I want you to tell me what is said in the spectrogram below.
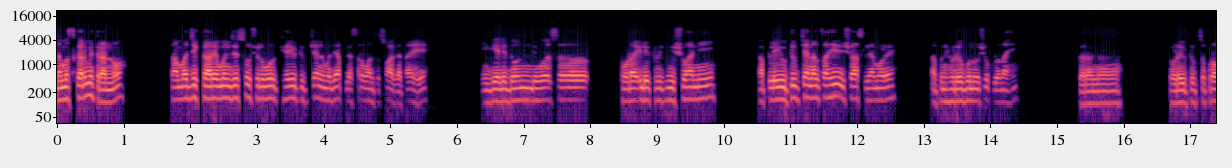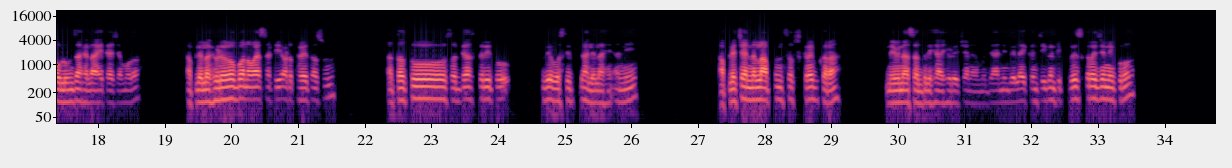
नमस्कार मित्रांनो. सामाजिक कार्य म्हणजे सोशल वर्क ह्या युट्यूब चॅनलमध्ये आपल्या सर्वांचं स्वागत आहे. गेले दोन दिवस थोडा इलेक्ट्रिक इश्यू आणि आपल्या युट्यूब चॅनलचाही इश्यू असल्यामुळे आपण व्हिडिओ बनवू शकलो नाही. कारण थोडा युट्यूबचा प्रॉब्लेम झालेला आहे त्याच्यामुळं आपल्याला व्हिडिओ बनवायसाठी अडथळे येत असून आता तो सध्या तरी तो व्यवस्थित झालेला आहे. आणि आपल्या चॅनलला आपण सबस्क्राईब करा. नवीन असाल तर ह्या व्हिडिओ चॅनलमध्ये आणि बेलायकनची घंटी प्रेस करा जेणेकरून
